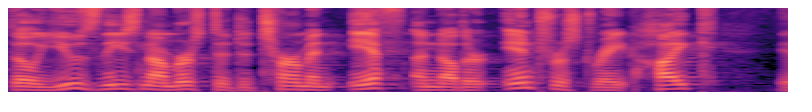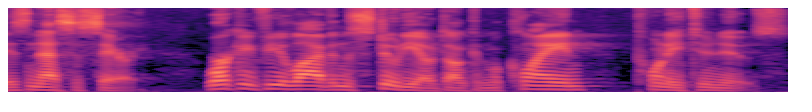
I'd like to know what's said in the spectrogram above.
They'll use these numbers to determine if another interest rate hike is necessary. Working for you live in the studio, Duncan McLean, 22 News.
